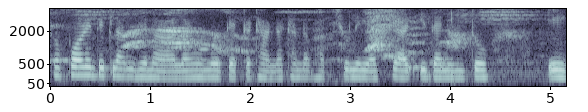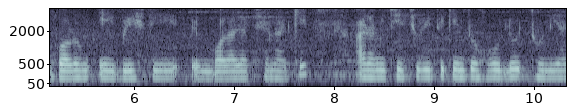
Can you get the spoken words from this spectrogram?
তো পরে দেখলাম যে, না, আল্লাহর মধ্যে একটা ঠান্ডা ঠান্ডা ভাব চলেই আসছে। আর ইদানিং তো এই গরম, এই বৃষ্টি বলা যাচ্ছে না আর কি। আর আমি খিচুড়িতে কিন্তু হলুদ, ধনিয়া,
